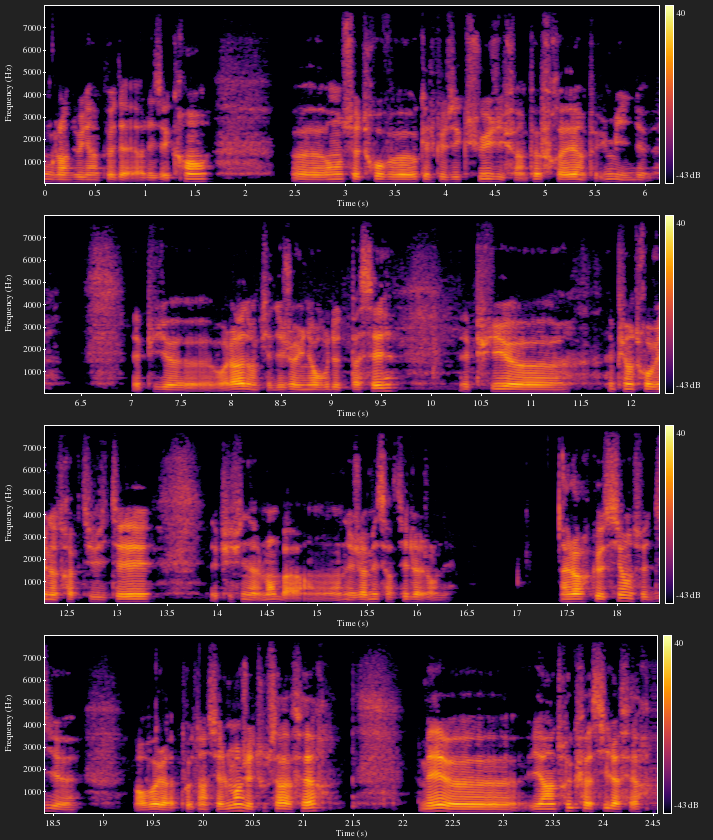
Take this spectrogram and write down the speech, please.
on, glandouille un peu derrière les écrans. Euh, on se trouve quelques excuses. Il fait un peu frais un peu humide. Et puis euh, voilà. Donc il y a déjà une heure ou deux de passé. Et puis euh, et puis on trouve une autre activité. Et puis finalement bah on n'est jamais sorti de la journée. Alors que si on se dit alors voilà, potentiellement j'ai tout ça à faire, mais euh, il y a un truc facile à faire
